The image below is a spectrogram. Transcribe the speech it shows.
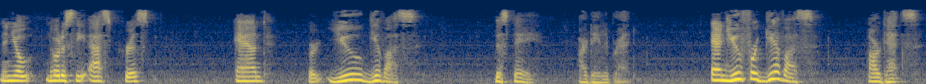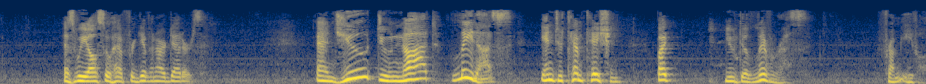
Then you'll notice the asterisk, and or you give us this day our daily bread. And you forgive us our debts, as we also have forgiven our debtors. And you do not lead us into temptation, but you deliver us from evil.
